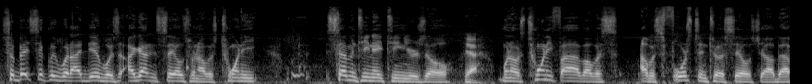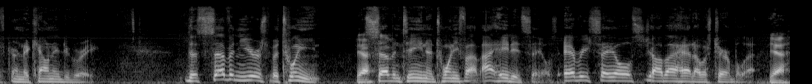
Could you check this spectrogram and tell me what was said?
So basically, what I did was I got in sales when I was 20, 17, 18 years old. Yeah. When I was 25, I was I was forced into a sales job after an accounting degree. The seven years between Yeah. 17 and 25, I hated sales. Every sales job I had, I was terrible at. Yeah.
